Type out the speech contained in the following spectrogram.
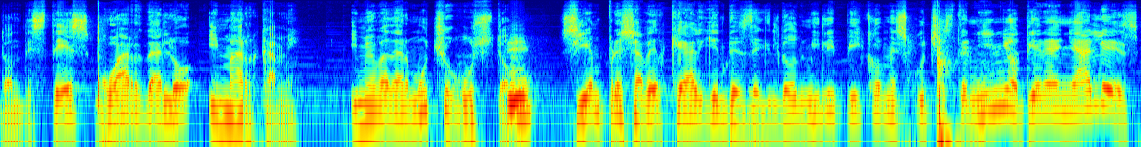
donde estés, guárdalo y márcame. Y me va a dar mucho gusto siempre saber que alguien desde el dos mil y pico me escucha este niño, tiene añales.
